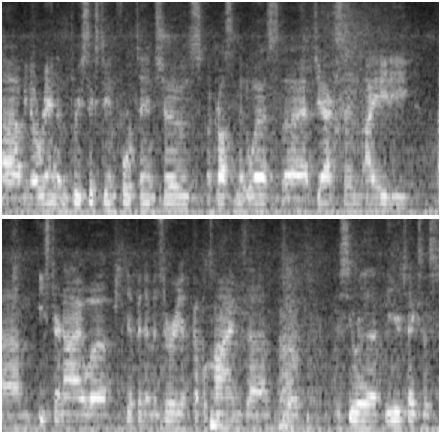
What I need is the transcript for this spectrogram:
um, you know, random 360 and 410 shows across the Midwest uh, at Jackson, I-80, um, Eastern Iowa, dip into Missouri a couple times. Uh, so to see where the, the year takes us.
